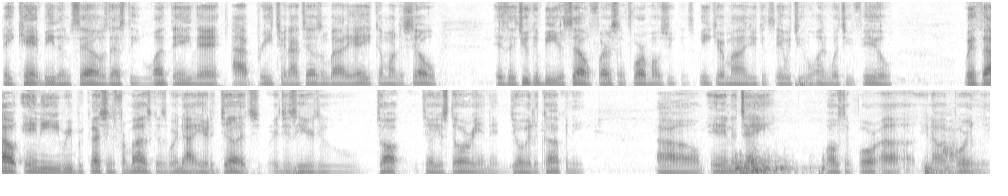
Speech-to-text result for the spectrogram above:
they can't be themselves that's the one thing that i preach when i tell somebody hey come on the show is that you can be yourself first and foremost. You can speak your mind. You can say what you want what you feel without any repercussions from us because we're not here to judge. We're just here to talk tell your story and enjoy the company um, and entertain most important uh, you know importantly.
